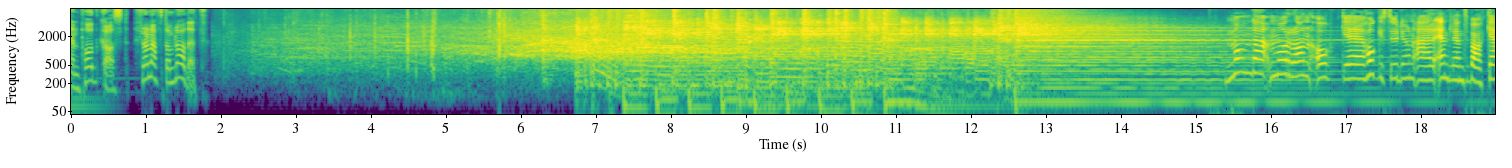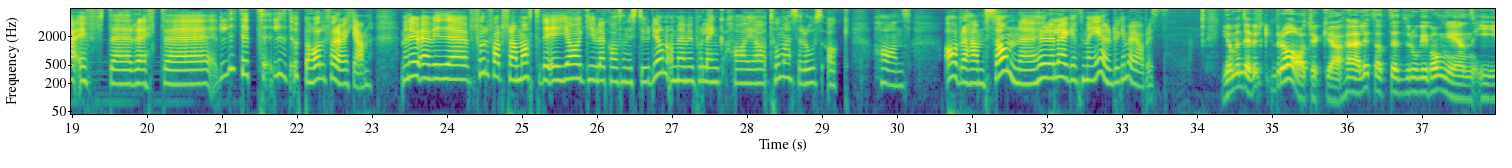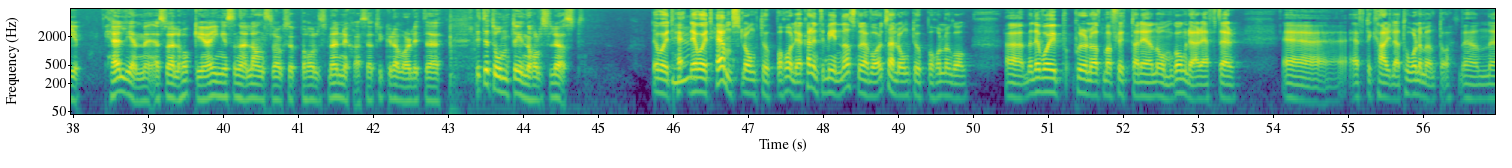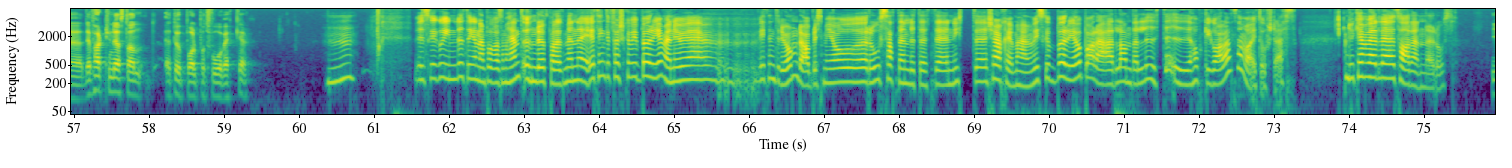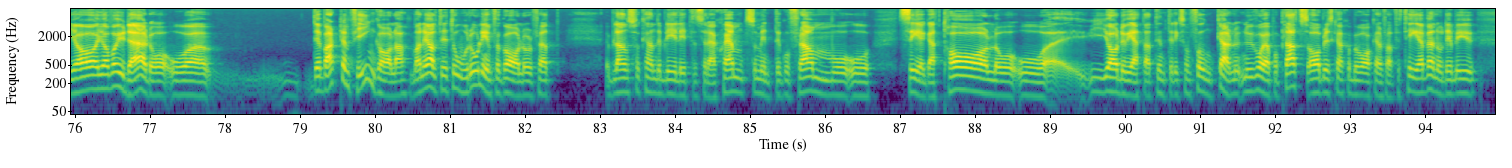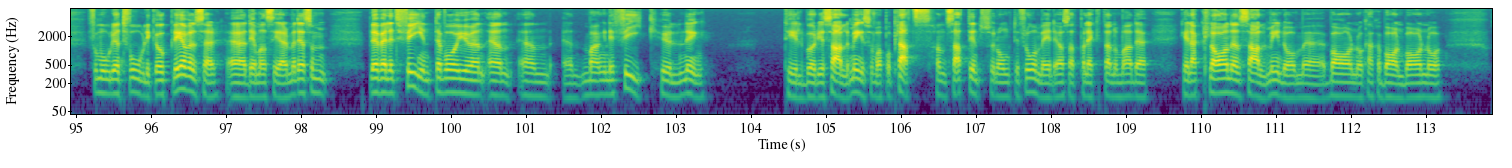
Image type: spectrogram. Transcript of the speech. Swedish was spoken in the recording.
En podcast från Aftonbladet. Måndag morgon och eh, Hockeystudion är äntligen tillbaka efter ett eh, litet, litet uppehåll förra veckan. Men nu är vi eh, full fart framåt. Det är jag, Julia Karlsson i studion och med mig på länk har jag Thomas Ros och Hans Abrahamsson. Eh, hur är läget med er? Du kan börja Abris. Ja men det är väl bra tycker jag. Härligt att det drog igång igen i helgen med SHL-hockey. Jag är ingen sån här landslagsuppehållsmänniska så jag tycker det har varit lite, lite tomt och innehållslöst. Det var, ett, mm. det var ett hemskt långt uppehåll. Jag kan inte minnas när det har varit så här långt uppehåll någon gång. Uh, men det var ju på grund av att man flyttade en omgång där efter, uh, efter Karjala Tournament då. Men uh, det vart ju nästan ett uppehåll på två veckor. Mm. Vi ska gå in lite grann på vad som hänt under uppehållet, men eh, jag tänkte först ska vi börja med, nu eh, vet inte du om det Abris, men jag och Ros satte en litet eh, nytt körschema här, men vi ska börja och bara landa lite i Hockeygalan som var i torsdags. Du kan väl ta den Ros? Ja, jag var ju där då och det vart en fin gala. Man är alltid lite orolig inför galor för att ibland så kan det bli lite sådär skämt som inte går fram och, och sega tal och, och, ja, du vet att det inte liksom funkar. Nu, nu var jag på plats, Abris kanske bevakar den framför tvn och det blir ju förmodligen två olika upplevelser eh, det man ser. Men det som blev väldigt fint, det var ju en, en, en, en magnifik hyllning till Börje Salming som var på plats. Han satt inte så långt ifrån mig där jag satt på läktaren. De hade hela klanen Salming då med barn och kanske barnbarn och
